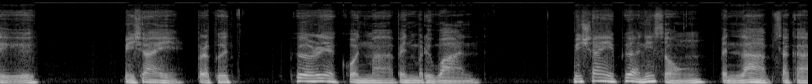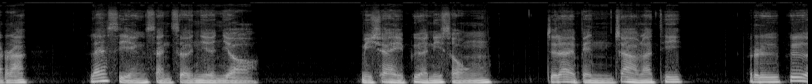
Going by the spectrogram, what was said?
ถือ ไม่ใช่ประพฤติเพื่อเรียกคนมาเป็นบริวาร ไม่ใช่เพื่ออนิสงส์เป็นลาบสการะ และเสียงสรรเสริญเยินยอมิใช่เพื่ออนิสงส์จะได้เป็นเจ้าลัทธิ หรือเพื่อ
